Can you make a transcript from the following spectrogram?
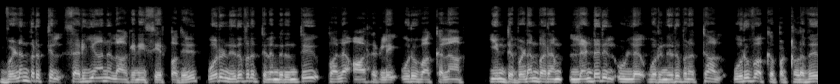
விளம்பரத்தில் சரியான லாகினை சேர்ப்பது ஒரு நிறுவனத்திடமிருந்து பல ஆர்டர்களை உருவாக்கலாம். இந்த விளம்பரம் லண்டனில் உள்ள ஒரு நிறுவனத்தால் உருவாக்கப்பட்டுள்ளது.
